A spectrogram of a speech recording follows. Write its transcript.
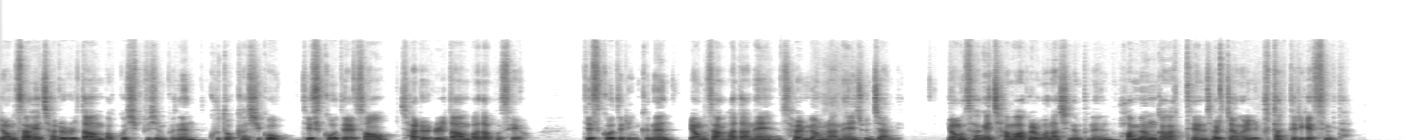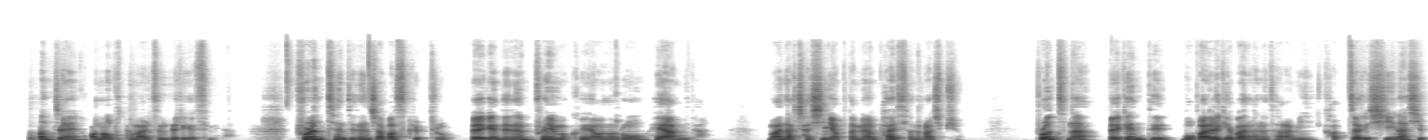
영상의 자료를 다운받고 싶으신 분은 구독하시고 Discord에서 자료를 다운받아 보세요. Discord 링크는 영상 하단의 설명란에 존재합니다. 영상의 자막을 원하시는 분은 화면과 같은 설정을 부탁드리겠습니다. 첫 번째 언어부터 말씀드리겠습니다. frontend는 JavaScript로, backend는 framework의 언어로 해야 합니다. 만약 자신이 없다면 Python으로 하십시오. front나 backend, 모바일 개발하는 사람이 갑자기 C나 C++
